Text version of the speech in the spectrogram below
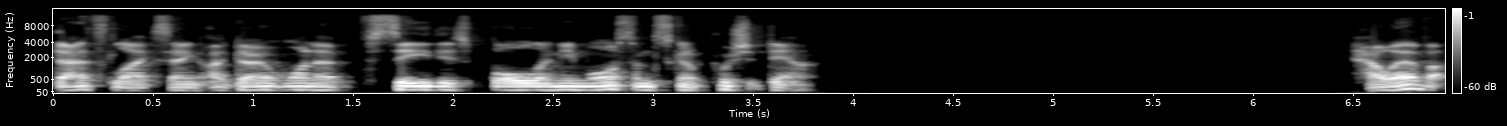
That's like saying, I don't want to see this ball anymore. So I'm just going to push it down. However,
